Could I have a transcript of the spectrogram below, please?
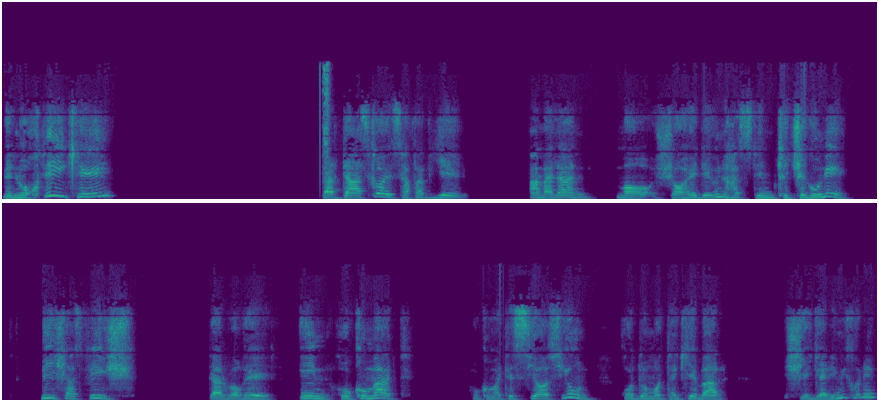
به نقطه ای که در دستگاه صفویه عملا ما شاهد اون هستیم که چگونه بیش از پیش در واقع این حکومت حکومت سیاسیون خود رو متکی بر شیگری می‌کنه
